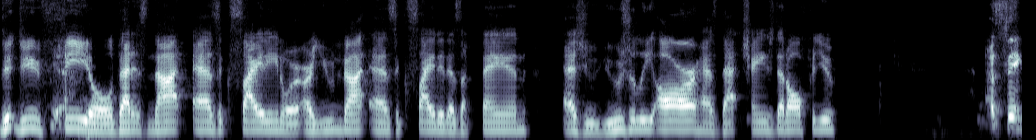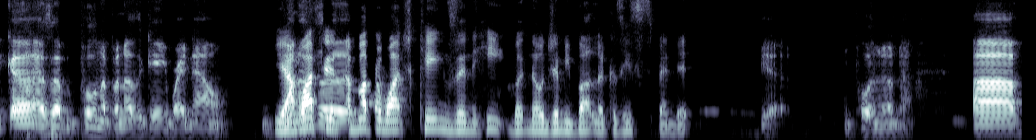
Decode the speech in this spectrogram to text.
do, do you yeah. feel that it's not as exciting, or are you not as excited as a fan as you usually are? Has that changed at all for you? I think uh, as I'm pulling up another game right now. Yeah, I'm watching. The... I'm about to watch Kings and Heat, but no Jimmy Butler because he's suspended. Yeah, I'm pulling it up now. Uh,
